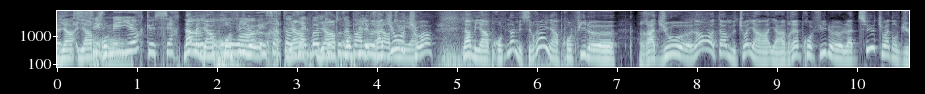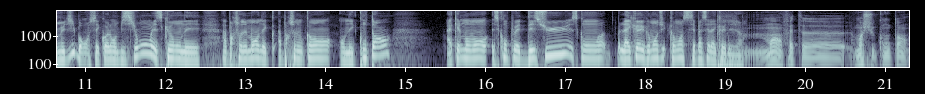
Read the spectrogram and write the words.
il y a- il y a un c'est pro- meilleur que certains Non, mais il y a un gros, profil. euh, et certains il y a un- albums il y a un dont on a parlé profil radio, tu hein. vois. Non, mais il y a un profil. Non, mais c'est vrai, il y a un profil euh, radio. euh, non, attends, mais tu vois, il y, a un- il y a un vrai profil euh, là-dessus, tu vois. Donc je me dis, bon, c'est quoi l'ambition? Est-ce qu'on est. À partir du moment où on est, à partir de quand on est content? À quel moment est-ce qu'on peut être déçu? Est-ce qu'on l'accueil comment tu- comment s'est passé l'accueil déjà? Moi en fait euh, moi je suis content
